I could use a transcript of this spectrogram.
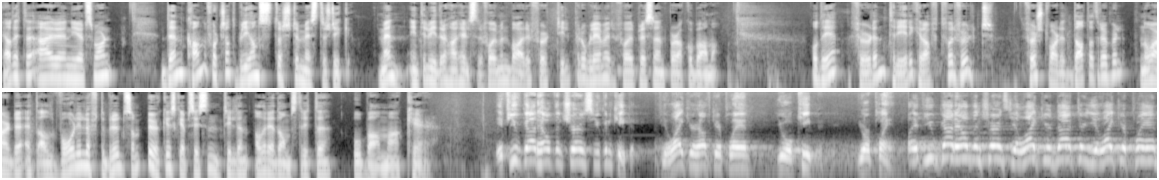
Ja, dette er Nyhetsmorgen. Den kan fortsatt bli hans største mesterstykke. Men inntil videre har helsereformen bare ført til problemer for president Barack Obama. Og det før den trer i kraft for fullt. Først var det datatrøbbel, nå er det et alvorlig løftebrudd som øker skepsisen til den allerede omstridte Obamacare. If you've got health insurance, you can keep it. If you like your health care plan, you will keep your plan. If you've got health insurance, you like your doctor, you like your plan,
